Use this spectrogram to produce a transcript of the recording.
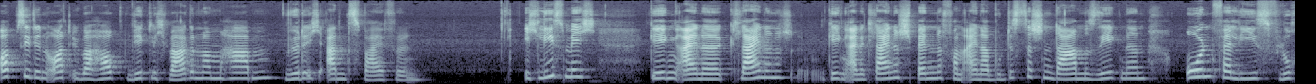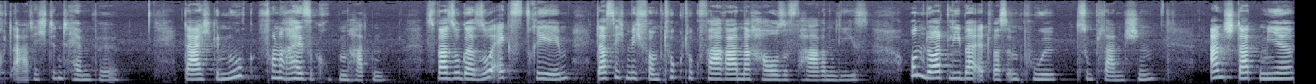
Ob sie den Ort überhaupt wirklich wahrgenommen haben, würde ich anzweifeln. Ich ließ mich gegen eine kleine, gegen eine kleine Spende von einer buddhistischen Dame segnen und verließ fluchtartig den Tempel, da ich genug von Reisegruppen hatten. Es war sogar so extrem, dass ich mich vom Tuk-Tuk-Fahrer nach Hause fahren ließ, um dort lieber etwas im Pool zu planschen, anstatt mir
